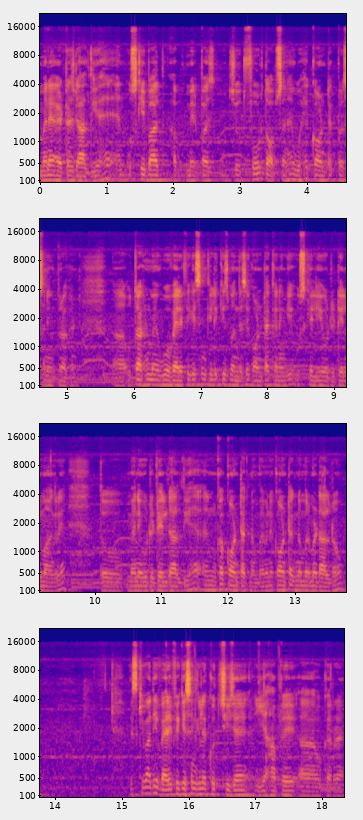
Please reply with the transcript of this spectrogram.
मैंने एड्रेस डाल दिया है एंड उसके बाद अब मेरे पास जो फोर्थ ऑप्शन है, वो है contact person in Uttarakhand Uttarakhand में वो वेरिफिकेशन के लिए किस बंदे से कांटेक्ट करेंगे, उसके लिए वो डिटेल मांग रहे हैं. तो मैंने वो डिटेल डाल दिया है एंड उनका कॉन्टैक्ट नंबर मैंने कॉन्टैक्ट नंबर में डाल रहा हूँ. इसके बाद ये वेरीफिकेशन के लिए कुछ चीज़ें यहाँ पे वो कर रहा है.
